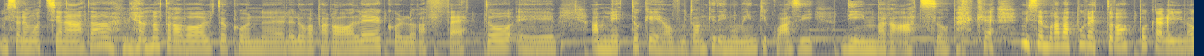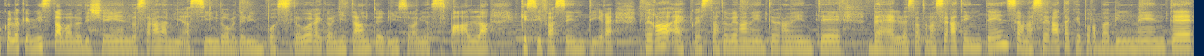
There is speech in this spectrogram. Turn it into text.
Mi sono emozionata, mi hanno travolto con le loro parole, con il loro affetto e ammetto che ho avuto anche dei momenti quasi di imbarazzo perché mi sembrava pure troppo carino quello che mi stavano dicendo. Sarà la mia sindrome dell'impostore che ogni tanto è lì sulla mia spalla che si fa sentire. Però ecco, è stato veramente, veramente bello. È stata una serata intensa, una serata che probabilmente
